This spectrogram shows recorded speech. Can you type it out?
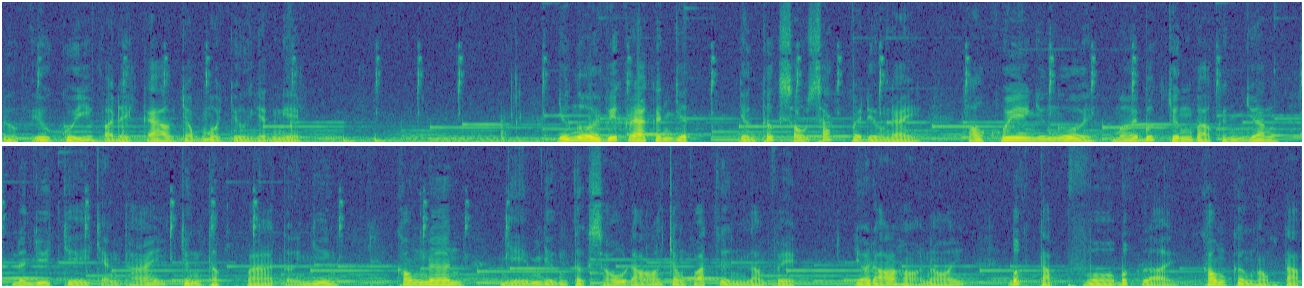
được yêu quý và đề cao trong môi trường doanh nghiệp. Những người viết ra kinh dịch nhận thức sâu sắc về điều này. Họ khuyên những người mới bước chân vào kinh doanh nên duy trì trạng thái chân thật và tự nhiên, không nên nhiễm những tật xấu đó trong quá trình làm việc. Do đó họ nói, bất tập vô bất lợi, không cần học tập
